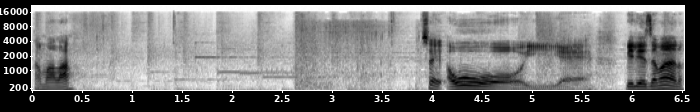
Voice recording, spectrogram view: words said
Calma lá. Isso aí. Oh, yeah. Beleza, mano?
